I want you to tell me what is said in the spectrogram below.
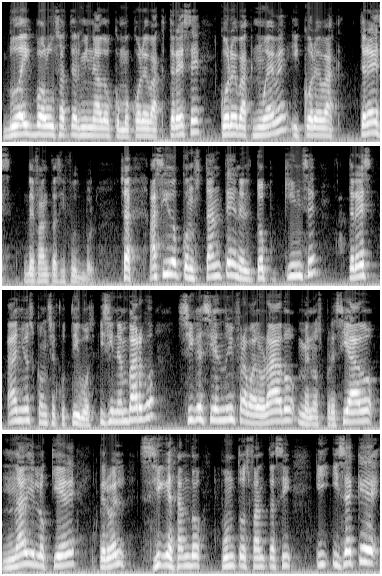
Blake Bortles ha terminado como coreback 13, coreback 9 y coreback 3 de Fantasy Football. O sea, ha sido constante en el top 15 tres años consecutivos y sin embargo sigue siendo infravalorado, menospreciado, nadie lo quiere, pero él sigue dando puntos fantasy y, sé que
